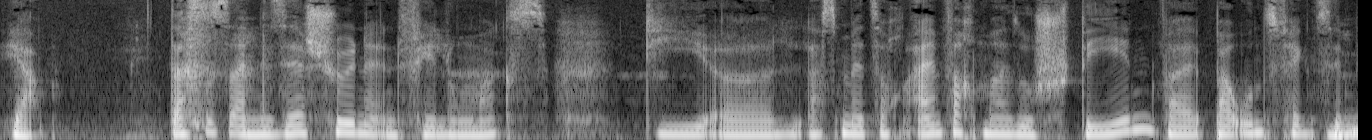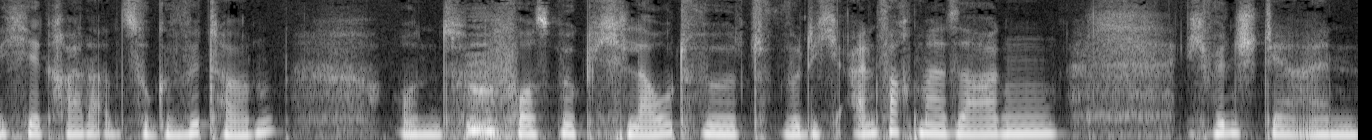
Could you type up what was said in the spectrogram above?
Ja, das ist eine sehr schöne Empfehlung, Max. Die äh, lassen wir jetzt auch einfach mal so stehen, weil bei uns fängt es mhm. nämlich hier gerade an zu gewittern. Und bevor es wirklich laut wird, würde ich einfach mal sagen, ich wünsche dir einen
